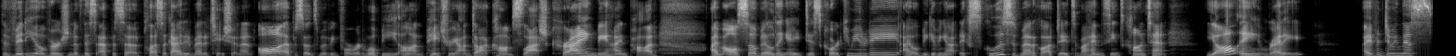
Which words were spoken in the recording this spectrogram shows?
The video version of this episode, plus a guided meditation, and all episodes moving forward will be on patreon.com slash crying behind pod I'm also building a Discord community. I will be giving out exclusive medical updates and behind the scenes content. Y'all ain't ready. I've been doing this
